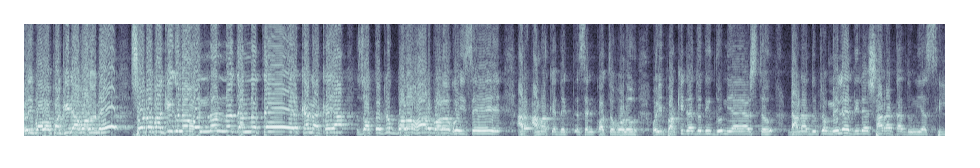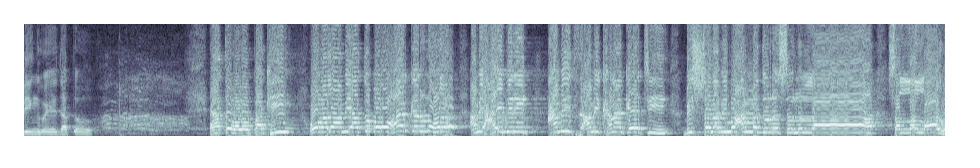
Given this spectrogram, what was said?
ওই বড় পাখিরা বলবে ছোট পাখিগুলো অন্য অন্য জান্নাতের খানা খায়া যতটুক বড় হওয়ার বড় হইছে। আর আমাকে দেখতেছেন কত বড়। ওই পাখিটা যদি দুনিয়ায় আসতো, ডানা দুটো মেলে দিলে সারাটা দুনিয়া সিলিং হয়ে যেত। এত বড় পাখি, ও বলে, আমি এত বড় হওয়ার কারণ হলো, আমি হাইব্রিড, আমি আমি খানা খেয়েছি বিশ্বনবী মোহাম্মদুর রসুল্লাহ সাল্লাল্লাহু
